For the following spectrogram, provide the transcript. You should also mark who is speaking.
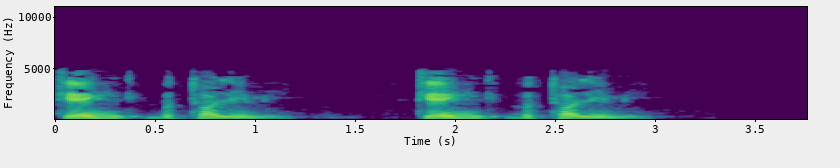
Speaker 1: King Ptolemy, King Ptolemy,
